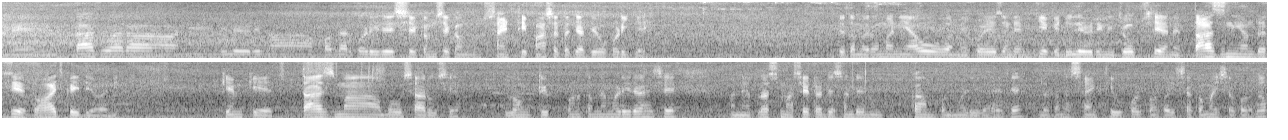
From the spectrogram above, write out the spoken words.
અને તાજવાળાની ડિલિવરીમાં પગાર પડી રહેશે, કમસે કમ સાઠથી પાસઠ હજાર જેવો પડી જાય. જો તમે રોમાની આવો અને કોઈ એજન્ટ એમ કહે કે ડિલિવરીની જોબ છે અને તાજની અંદર છે, તો આજ કહી દેવાની. કેમ કે તાજમાં બહુ સારું છે. લોંગ ટ્રીપ પણ તમને મળી રહે છે અને પ્લસમાં સેટરડે સન્ડેનું કામ પણ મળી રહે છે. એટલે તમે સાઠથી ઉપર પણ પૈસા કમાઈ શકો છો.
